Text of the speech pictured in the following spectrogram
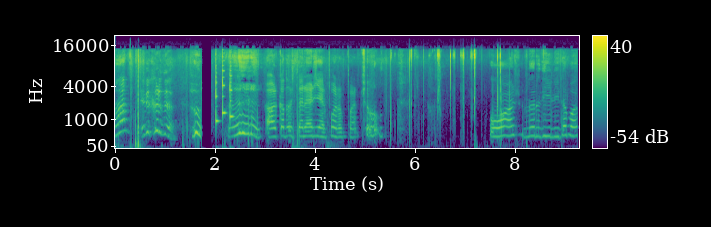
Lan evi kırdın. Arkadaşlar her yer paramparça oldu. Oha şunları diliyle bak.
